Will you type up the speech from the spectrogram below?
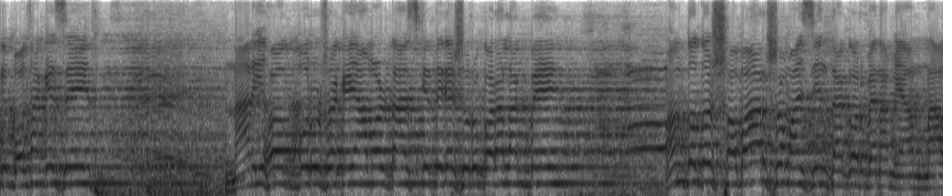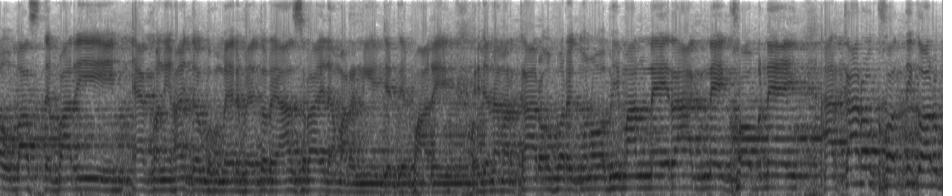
কি বোঝা গেছে? নারী হোক, পুরুষ হোক, এই আমলটা আজকে থেকে শুরু করা লাগবে। অন্তত সবার সময় চিন্তা করবেন, আমি আর নাও বাঁচতে পারি। এখনই হয়তো ঘুমের ভেতরে আজরাইল আমার নিয়ে যেতে পারে। এই জন্য আমার কারও উপরে কোনো অভিমান নেই, রাগ নেই, ক্ষোভ নেই। আর কারও ক্ষতি করব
